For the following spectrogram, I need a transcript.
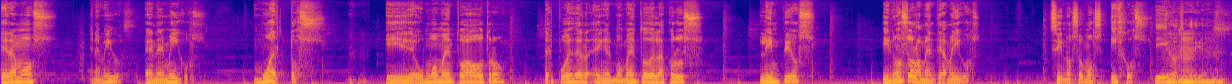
Éramos enemigos. Enemigos, muertos. Y de un momento a otro, después de, en el momento de la cruz, limpios y no solamente amigos, sino somos hijos. Hijos de Dios.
